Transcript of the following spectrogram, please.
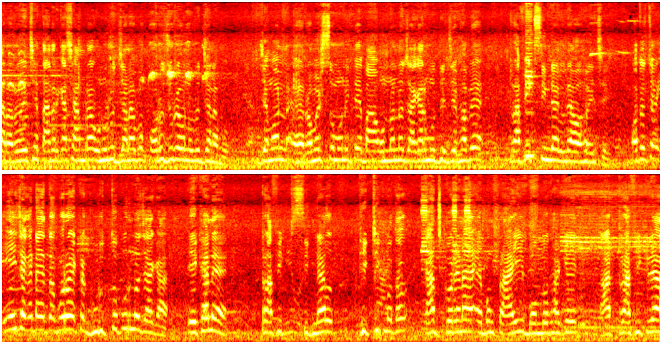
যারা রয়েছে, তাদের কাছে আমরা অনুরোধ জানাব, করজোরে অনুরোধ জানাব। যেমন রমেশ সমনিতে বা অন্যান্য জায়গার মধ্যে যেভাবে ট্রাফিক সিগন্যাল দেওয়া হয়েছে, অথচ এই জায়গাটা এত বড় একটা গুরুত্বপূর্ণ জায়গা। এখানে ট্রাফিক সিগন্যাল ঠিক ঠিক মতো কাজ করে না এবং প্রায়ই বন্ধ থাকে আর ট্রাফিকরা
